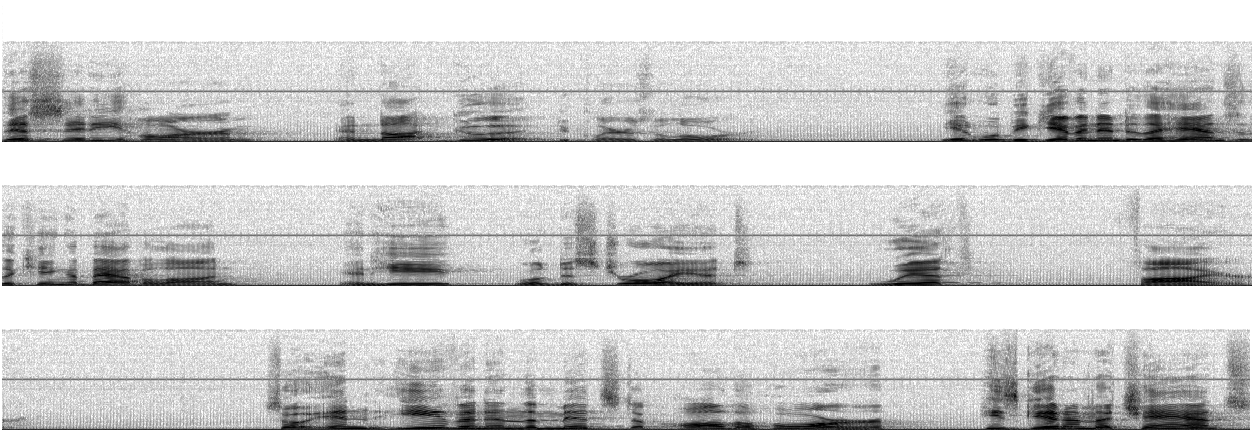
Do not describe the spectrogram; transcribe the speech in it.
this city harm and not good, declares the Lord. It will be given into the hands of the king of Babylon, and he will destroy it with fire. So, in, even in the midst of all the horror, He's given them a chance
